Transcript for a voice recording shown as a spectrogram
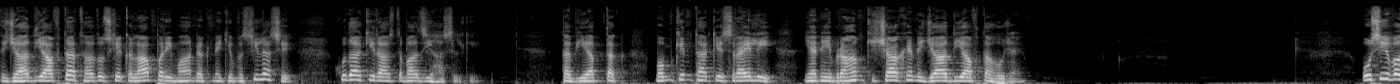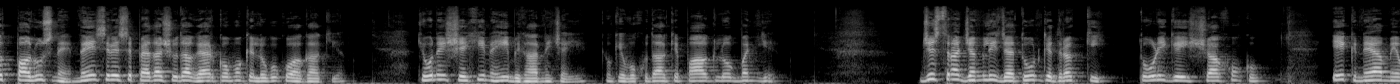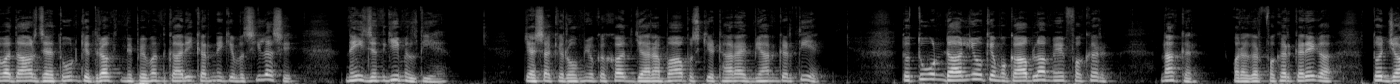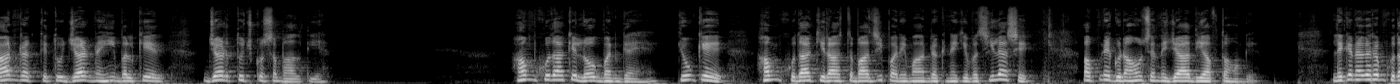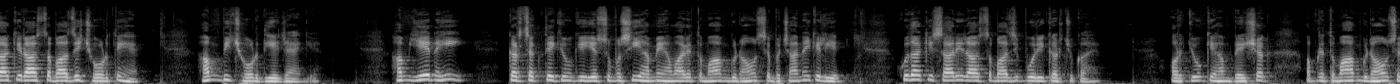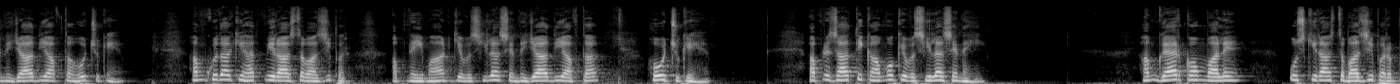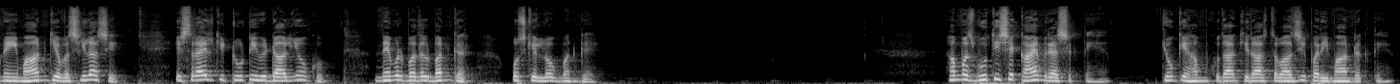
نجات یافتہ تھا تو اس کے کلام پر ایمان رکھنے کے وسیلہ سے خدا کی راست بازی حاصل کی۔ تب یہ اب تک ممکن تھا کہ اسرائیلی یعنی ابراہم کی شاخیں نجات یافتہ ہو جائیں۔ اسی وقت پالوس نے نئے سرے سے پیدا شدہ غیر قوموں کے لوگوں کو آگاہ کیا کہ انہیں شیخی نہیں بگھارنی چاہیے، کیونکہ وہ خدا کے پاک لوگ بن گئے۔ جس طرح جنگلی زیتون کے درخت کی توڑی گئی شاخوں کو ایک نیا میوہ دار زیتون کے درخت میں پیوند کاری کرنے کے وسیلہ سے نئی زندگی ملتی ہے۔ جیسا کہ رومیو کا خط گیارہ باپ اس کی اٹھارہ بیان کرتی ہے، تو تو ان ڈالیوں کے مقابلہ میں فخر نہ کر۔ اور اگر فخر کرے گا تو جان رکھ کہ تو جڑ نہیں بلکہ جڑ تجھ کو سنبھالتی ہے۔ ہم خدا کے لوگ بن گئے ہیں، کیونکہ ہم خدا کی راست بازی پر ایمان رکھنے کے وسیلہ سے اپنے گناہوں سے نجات یافتہ ہوں گے۔ لیکن اگر ہم خدا کی راست بازی چھوڑتے ہیں، ہم بھی چھوڑ دیے جائیں گے۔ ہم یہ نہیں کر سکتے کیونکہ یسو مسیح ہمیں ہمارے تمام گناہوں سے بچانے کے لیے خدا کی ساری راست بازی پوری کر چکا ہے۔ اور کیونکہ ہم بے شک اپنے تمام گناہوں سے نجات یافتہ ہو چکے ہیں، ہم خدا کی حتمی راستہ بازی پر اپنے ایمان کے وسیلہ سے نجات یافتہ ہو چکے ہیں۔ اپنے ذاتی کاموں کے وسیلہ سے نہیں۔ ہم غیر قوم والے اس کی راست بازی پر اپنے ایمان کے وسیلہ سے اسرائیل کی ٹوٹی ہوئی ڈالیوں کو نیمل بدل بن کر اس کے لوگ بن گئے۔ ہم مضبوطی سے قائم رہ سکتے ہیں۔ کیونکہ ہم خدا کی راست بازی پر ایمان رکھتے ہیں۔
